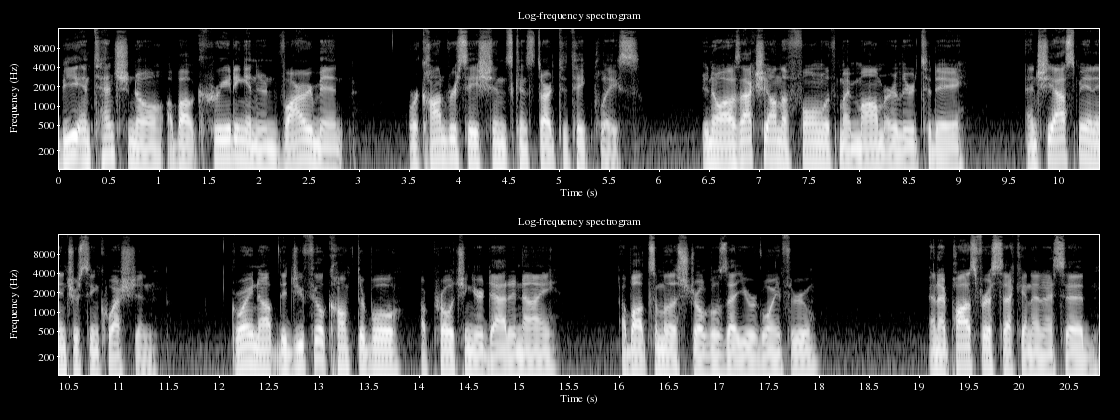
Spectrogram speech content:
be intentional about creating an environment where conversations can start to take place. You know, I was actually on the phone with my mom earlier today, and she asked me an interesting question. Growing up, did you feel comfortable approaching your dad and I about some of the struggles that you were going through? And I paused for a second and I said,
